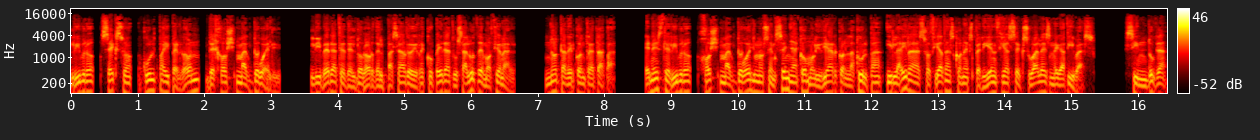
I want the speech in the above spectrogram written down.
Libro, Sexo, Culpa y Perdón, de Josh McDowell. Libérate del dolor del pasado y recupera tu salud emocional. Nota de contratapa. En este libro, Josh McDowell nos enseña cómo lidiar con la culpa y la ira asociadas con experiencias sexuales negativas. Sin duda,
